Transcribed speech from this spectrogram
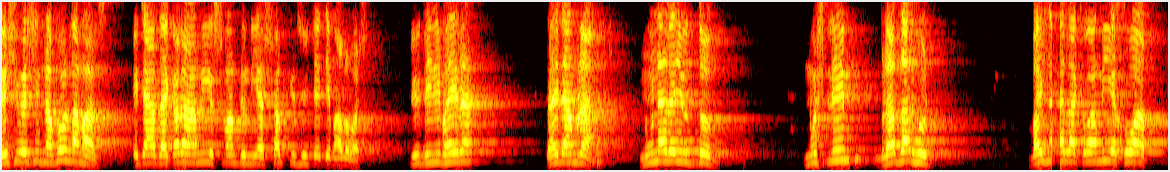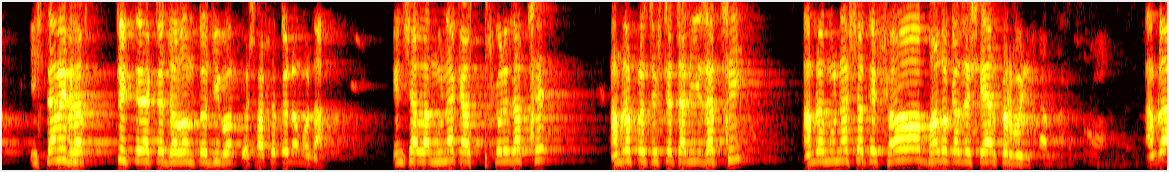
বেশি বেশি নফল নামাজ এটা আদায় করা আমি ওসমান দুনিয়ার সব কিছু চাইতে ভালোবাসি। দিনী ভাইয়েরা, তাইলে আমরা মুনার এই উদ্যোগ, মুসলিম ব্রাদারহুড বাইনালাকামি খোয়াত ইসলামী ভ্রাতৃত্বের একটা জ্বলন্ত, জীবন্ত, শাশ্বত নমুনা। ইনশাল্লাহ মুনা কাজ করে যাচ্ছে, আমরা প্রচেষ্টা চালিয়ে যাচ্ছি, আমরা মুনার সাথে সব ভালো কাজে শেয়ার করব ইনশাল্লাহ আমরা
